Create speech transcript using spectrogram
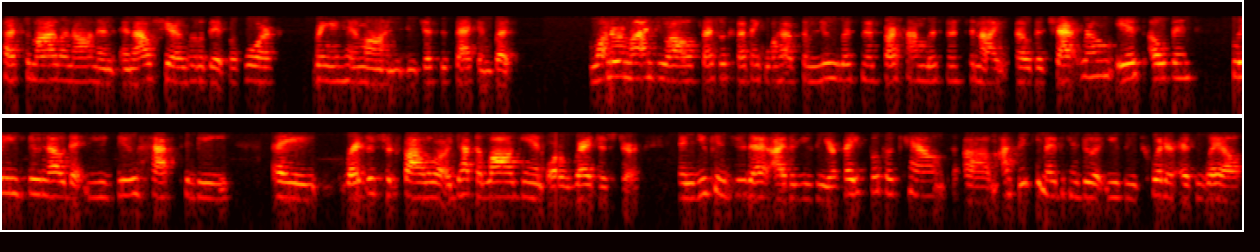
Pastor Milan on, and, and I'll share a little bit before bringing him on in just a second. But I want to remind you all, especially because I think we'll have some new listeners, first time listeners tonight. So the chat room is open. Please do know that you do have to be a registered follower, or you have to log in or register. And you can do that either using your Facebook account. Um, I think you maybe can do it using Twitter as well.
